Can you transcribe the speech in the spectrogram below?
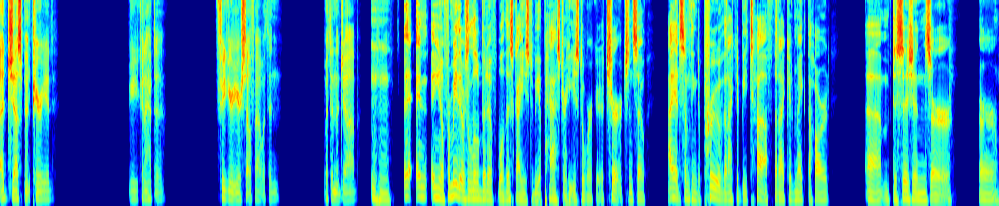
adjustment period. You're gonna have to figure yourself out within within the job. hmm And, and, and, you know, for me, there was a little bit of, well, this guy used to be a pastor. He used to work at a church. And so I had something to prove that I could be tough, that I could make the hard um, decisions or, or,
